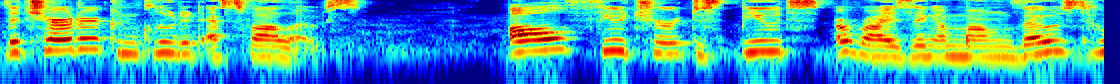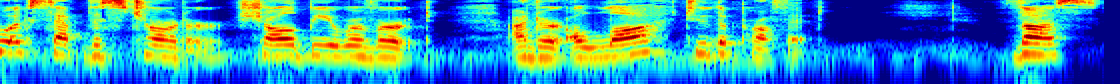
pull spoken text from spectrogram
the charter concluded as follows. All future disputes arising among those who accept this charter shall be revert, under Allah to the Prophet. Thus,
